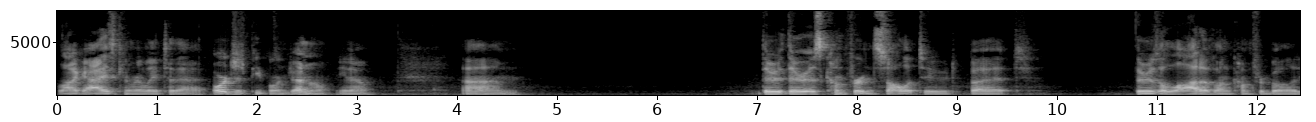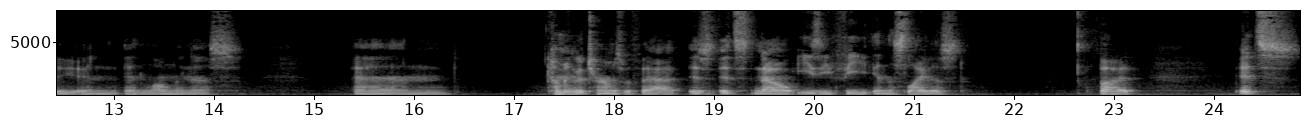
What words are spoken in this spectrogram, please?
A lot of guys can relate to that, or just people in general, you know. Um, there there is comfort in solitude, but there is a lot of uncomfortability in in loneliness, and coming to terms with that is it's no easy feat in the slightest. But it's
